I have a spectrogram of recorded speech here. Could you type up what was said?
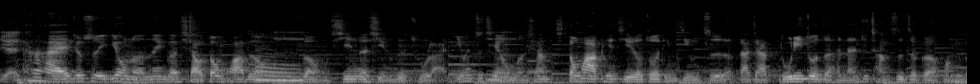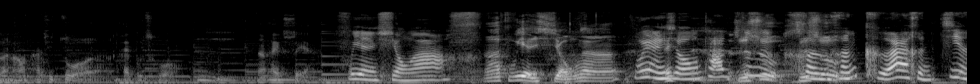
觉。他还就是用了那个小动画这种、嗯这种新的形式出来，因为之前我们像动画片其实都做的挺精致的，大家独立作者很难去尝试这个风格，然后他去做了，还不错。嗯，那还有谁啊？敷衍熊啊，啊，敷衍熊啊，敷衍熊它就是植树植很树很可爱、很贱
